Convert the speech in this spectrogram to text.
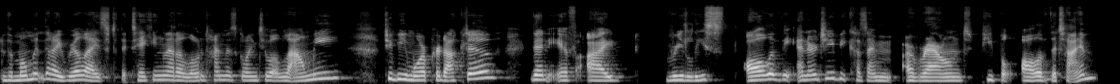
the moment that I realized that taking that alone time is going to allow me to be more productive than if I release all of the energy because I'm around people all of the time.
